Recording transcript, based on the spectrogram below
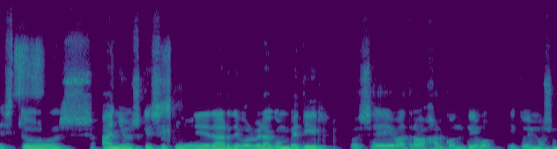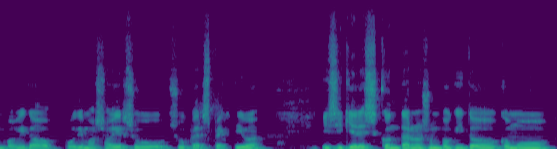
estos años que se quiere dar de volver a competir, pues se va a trabajar contigo y tuvimos un poquito, pudimos oír su, perspectiva. Y si quieres contarnos un poquito cómo,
